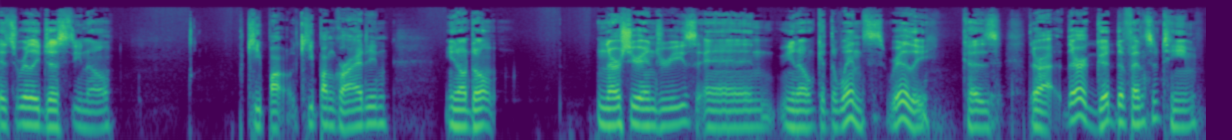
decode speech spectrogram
it's really just you know keep on keep on grinding. You know, don't nurse your injuries and you know get the wins really because they're a- they're a good defensive team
